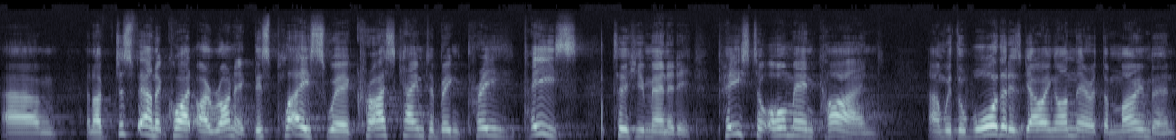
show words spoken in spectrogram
Um, and I've just found it quite ironic this place where Christ came to bring pre- peace to humanity, peace to all mankind, um, with the war that is going on there at the moment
